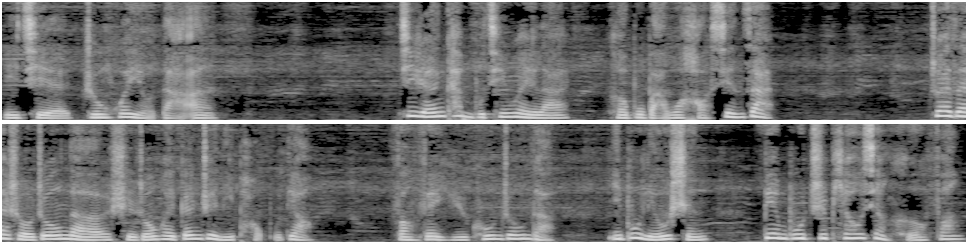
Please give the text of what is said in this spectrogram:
一切终会有答案。既然看不清未来，何不把握好现在？拽在手中的始终会跟着你跑不掉，放飞于空中的一不留神便不知飘向何方。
